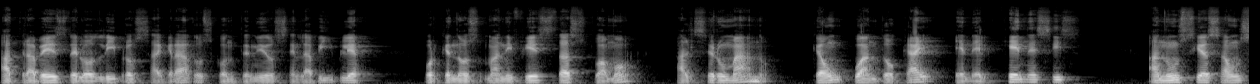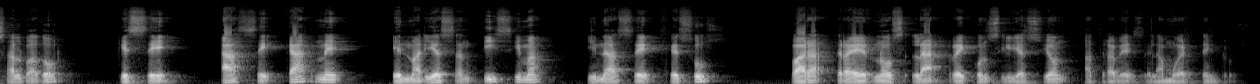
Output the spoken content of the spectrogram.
a través de los libros sagrados contenidos en la Biblia, porque nos manifiestas tu amor al ser humano que aun cuando cae en el Génesis, anuncias a un Salvador que se hace carne en María Santísima y nace Jesús para traernos la reconciliación a través de la muerte en cruz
